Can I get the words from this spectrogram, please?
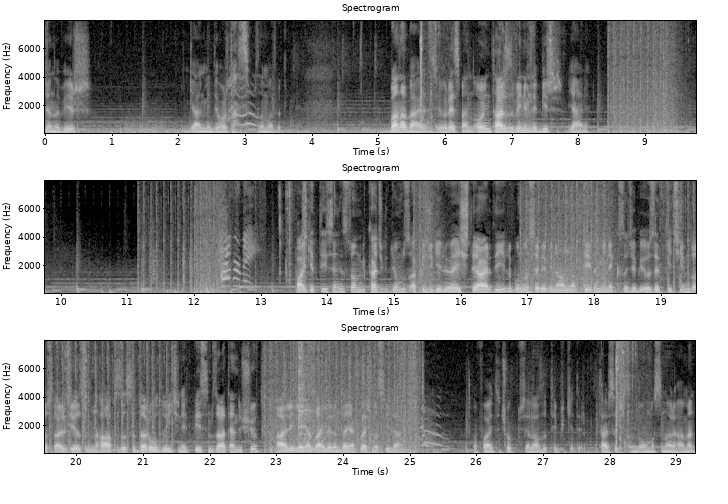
Canı bir. Gelmedi oradan zıplamadı. Bana benziyor resmen. Oyun tarzı benimle bir yani. Fark ettiyseniz son birkaç videomuz akıcı geliyor. HDR değil. Bunun sebebini anlattıydım. Yine kısaca bir özet geçeyim. Dostlar cihazımın hafızası dar olduğu için FPS'im zaten düşüyor. Haliyle yaz aylarında yaklaşmasıyla o fight'ı çok güzel aldı. Tebrik ederim. Ters açısında olmasına rağmen.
